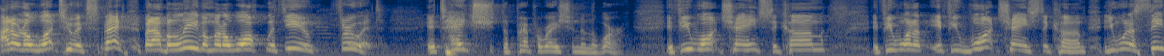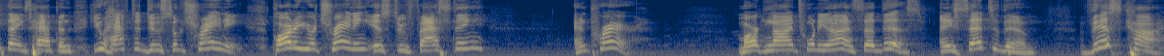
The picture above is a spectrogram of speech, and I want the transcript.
I don't know what to expect, but I believe I'm going to walk with you through it. It takes the preparation and the work. If you want change to come, if you want to if you want change to come and you want to see things happen, you have to do some training. Part of your training is through fasting and prayer. Mark 9 29 said this, and he said to them, This kind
